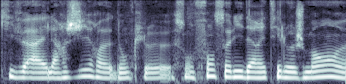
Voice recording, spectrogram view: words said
qui va élargir euh, donc son fonds solidarité logement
